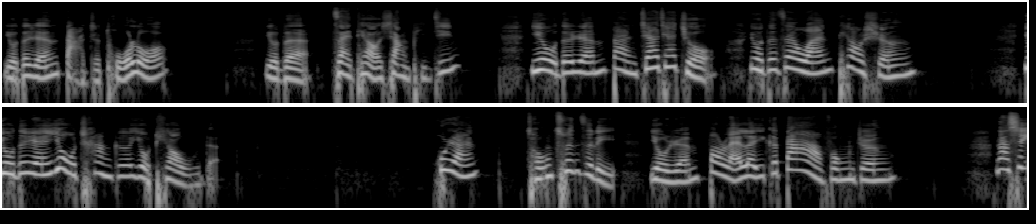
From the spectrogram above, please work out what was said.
有的人打着陀螺，有的在跳橡皮筋，有的人扮家家酒，有的在玩跳绳，有的人又唱歌又跳舞的。忽然，从村子里有人抱来了一个大风筝，那是一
